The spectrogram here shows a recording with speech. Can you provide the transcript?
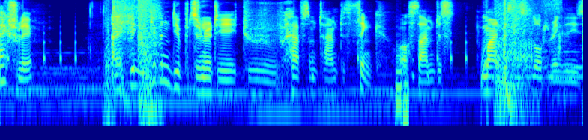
Actually, I've been given the opportunity to have some time to think whilst I'm just mindlessly slaughtering these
